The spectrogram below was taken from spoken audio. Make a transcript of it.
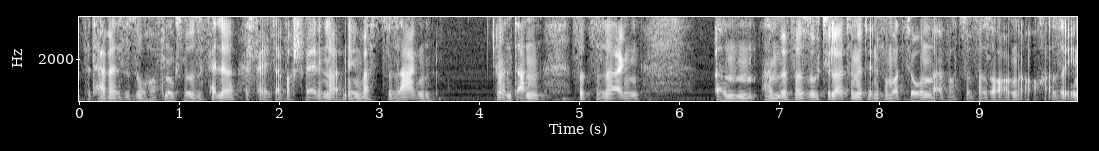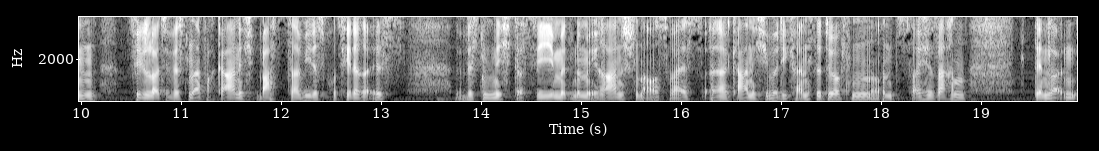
für teilweise so hoffnungslose Fälle, es fällt einfach schwer, den Leuten irgendwas zu sagen. Und dann sozusagen ähm, haben wir versucht, die Leute mit Informationen einfach zu versorgen auch. Also ihnen, viele Leute wissen einfach gar nicht, was da, wie das Prozedere ist, wissen nicht, dass sie mit einem iranischen Ausweis äh, gar nicht über die Grenze dürfen und solche Sachen den Leuten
